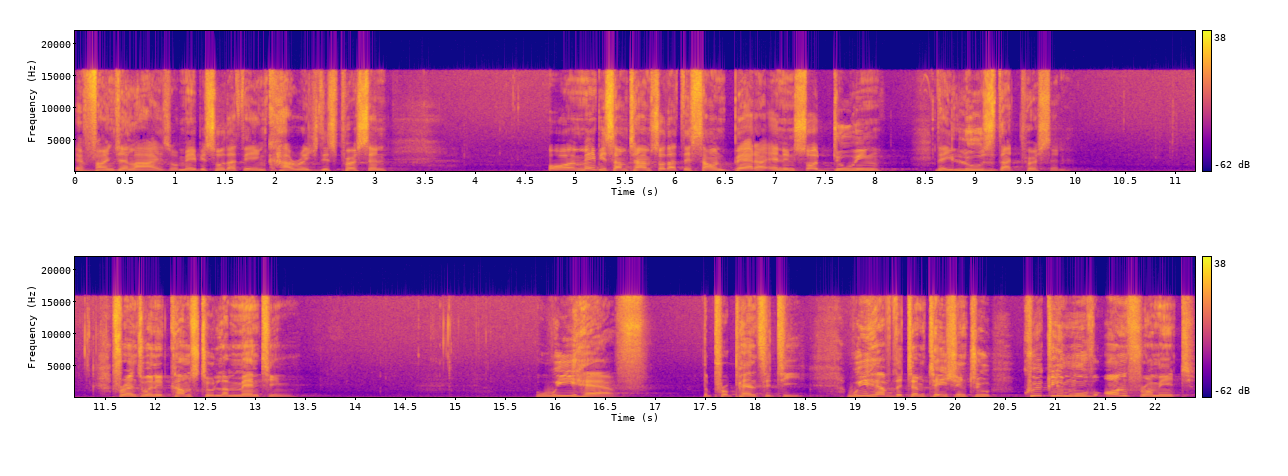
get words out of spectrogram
evangelize, or maybe so that they encourage this person, or maybe sometimes so that they sound better, and in so doing, they lose that person. Friends, when it comes to lamenting, we have the propensity, we have the temptation to quickly move on from it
